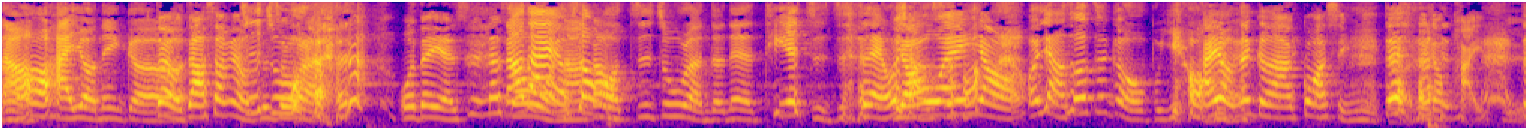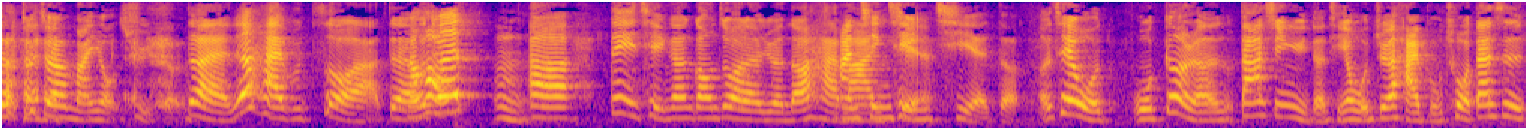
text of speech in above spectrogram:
然后还有那个，对，我知道上面有蜘蛛人，我的也是。那时候他有送我蜘蛛人的那个贴纸之类，我想我也有，我想说这个我不用。还有那个啊，挂行李的那个牌子，对，就觉得蛮有趣的，对，就还不错啊。对，然后我觉得，嗯啊。呃地勤跟工作人员都还蛮亲切的，而且我我个人搭新宇的体验，我觉得还不错。但是，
